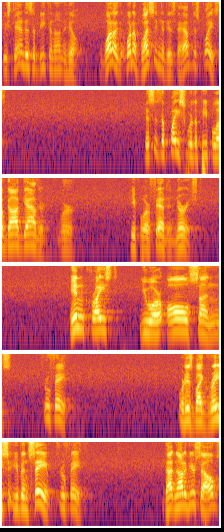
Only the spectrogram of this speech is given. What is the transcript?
We stand as a beacon on the hill. What a, what a blessing it is to have this place. This is the place where the people of God gather, where people are fed and nourished. In Christ, you are all sons through faith. For it is by grace that you've been saved through faith. That not of yourselves,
